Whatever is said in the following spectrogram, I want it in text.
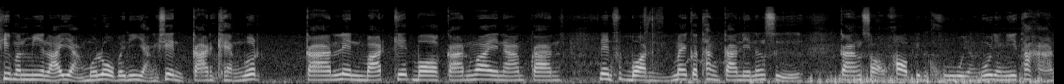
ที่มันมีหลายอย่างบนโลกใบนี้อย่างเช่น การแข่งรถการเล่นบาสเกตบอล การว่ายน้ำการเล่นฟุตบอล ไม่ก็ทั้งการเรียนหนังสือ การสอบเข้าเป็นครูอย่างนู้นอย่างนี้ทหาร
